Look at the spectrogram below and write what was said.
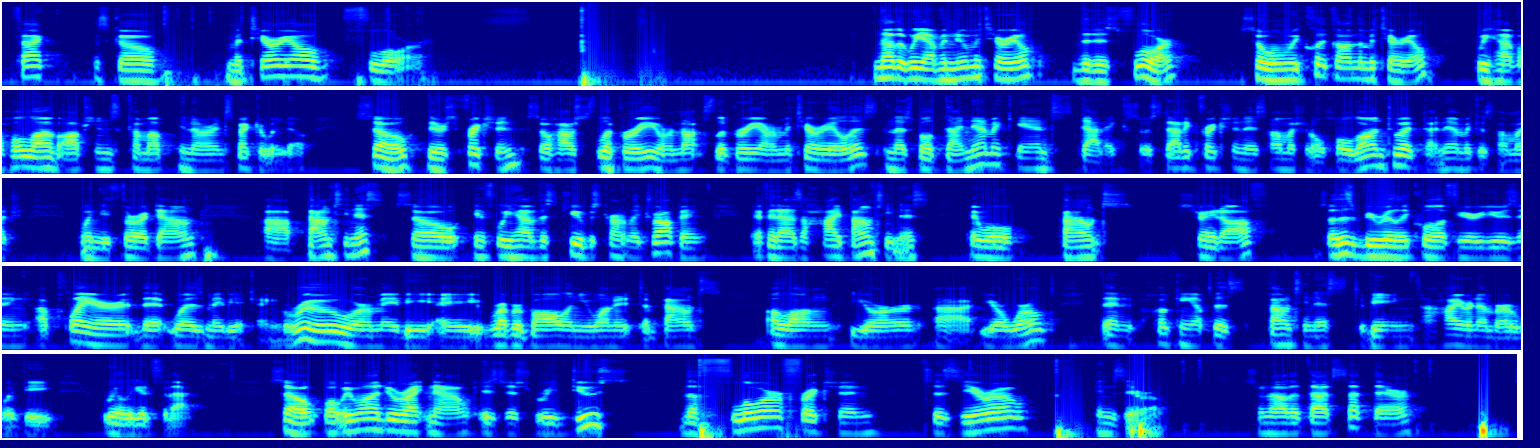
In fact, let's go material floor. Now that we have a new material that is floor, so when we click on the material, we have a whole lot of options come up in our inspector window. So there's friction, so how slippery or not slippery our material is, and that's both dynamic and static. So static friction is how much it'll hold on to it, dynamic is how much when you throw it down. Uh, bounciness, so if we have this cube is currently dropping, if it has a high bounciness, it will bounce straight off. So this would be really cool if you're using a player that was maybe a kangaroo or maybe a rubber ball and you wanted it to bounce along your uh, your world then hooking up this bounciness to being a higher number would be really good for that. So what we want to do right now is just reduce the floor friction to zero and zero. So now that that's set there,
